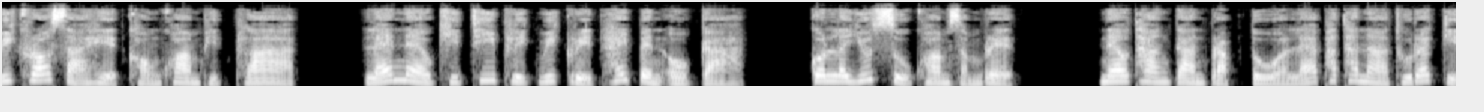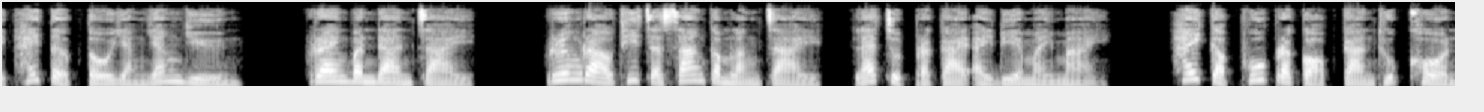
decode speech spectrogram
วิเคราะห์สาเหตุของความผิดพลาด และแนวคิดที่พลิกวิกฤตให้เป็นโอกาส กลยุทธ์สู่ความสำเร็จ แนวทางการปรับตัวและพัฒนาธุรกิจให้เติบโตอย่างยั่งยืน แรงบันดาลใจ เรื่องราวที่จะสร้างกำลังใจ และจุดประกายไอเดียใหม่ ๆ ให้กับผู้ประกอบการทุกคน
